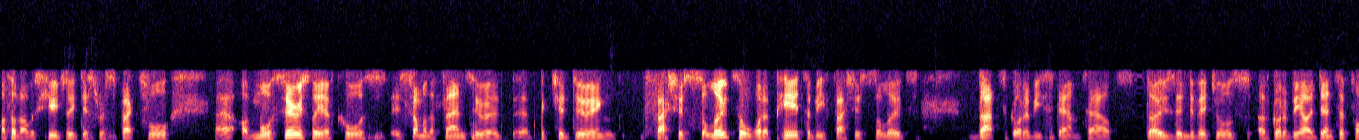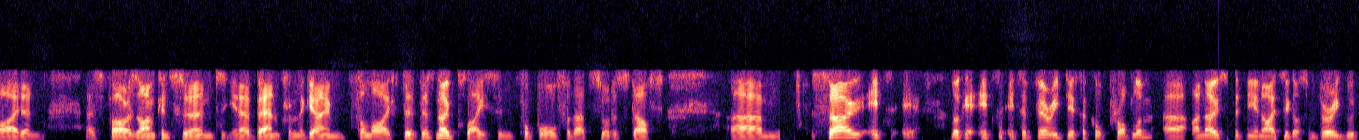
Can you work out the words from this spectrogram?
I thought that was hugely disrespectful. Uh, more seriously, of course, is some of the fans who are pictured doing fascist salutes or what appear to be fascist salutes. That's got to be stamped out. Those individuals have got to be identified and as far as I'm concerned, you know, banned from the game for life. There's no place in football for that sort of stuff. Um, so it's look, it's it's a very difficult problem. Uh, I know Sydney United got some very good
